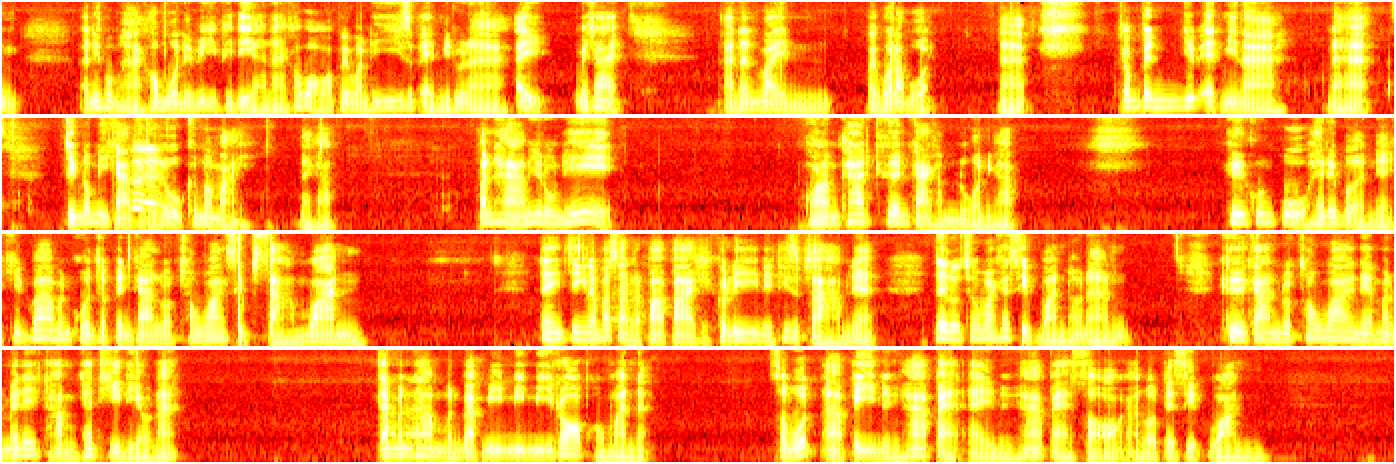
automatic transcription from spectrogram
อันนี้ผมหาข้อมูลในวิกิพีเดียนะเขาบอกว่าเป็นวันที่ 21 มิถุนาเอ้ยไม่ใช่ อันนั้นวันไปโพลบวชนะฮะก็เป็น 21 มีนานะฮะจึงต้องมีการปฏิรูปขึ้นมาใหม่นะครับ ปัญหามันอยู่ตรงที่ ความคาดเคลื่อนการคำนวณครับ คือคุณปู่เฮเดเบิร์ตเนี่ยคิดว่ามันควรจะเป็นการลดช่องว่าง 13 วัน แต่จริงๆ แล้วพระสันตะปาปาเคกอรี่เนี่ยที่ 13เนี่ยได้ลดช่องว่างแค่ 10 วันเท่านั้น คือการลดช่องว่างเนี้ยมันไม่ได้ทำแค่ทีเดียวนะ แต่มันทำเหมือนแบบมีมีมีรอบของมันอะสมมติอะปี 158ไอ1582อะลดไป 10 วัน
